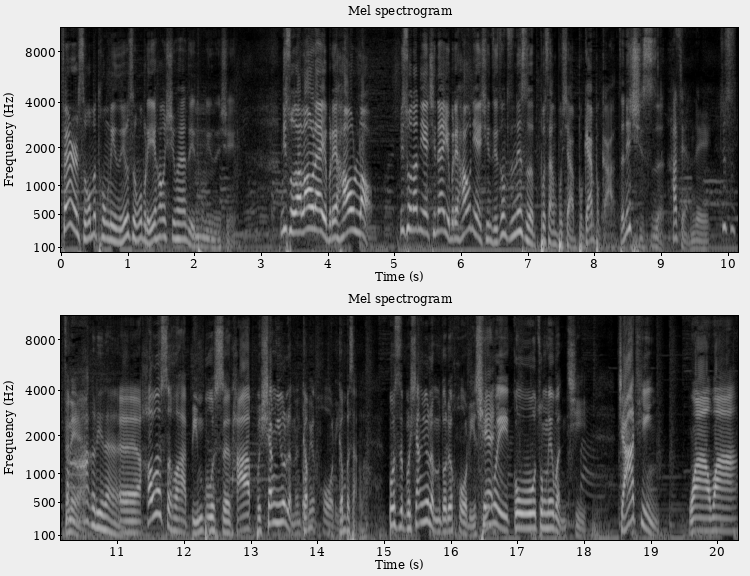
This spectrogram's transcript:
反而是我们同龄人有时候我不得好喜欢这些同龄人些。你说他老呢又不得好老，你说他年轻呢又不得好年轻，这种真的是不上不下不尴不尬，真的气死人。他这样的就是咋个的呢？呃，好多时候哈，并不是他不想有那么多的活力，跟不上了，不是不想有那么多的活力，是因为各种的问题，家庭、娃娃。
